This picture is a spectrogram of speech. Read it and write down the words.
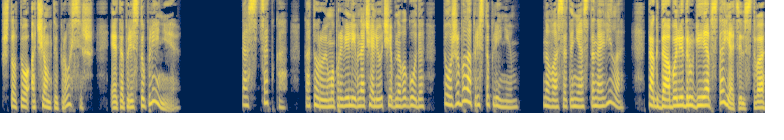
что то, о чем ты просишь, это преступление. Та сцепка, которую мы провели в начале учебного года, тоже была преступлением. Но вас это не остановило? «Тогда были другие обстоятельства»,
